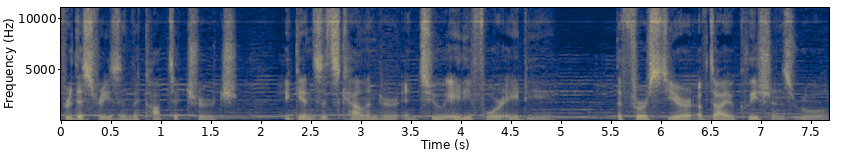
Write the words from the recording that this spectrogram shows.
For this reason, the Coptic Church begins its calendar in 284 AD, the first year of Diocletian's rule.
